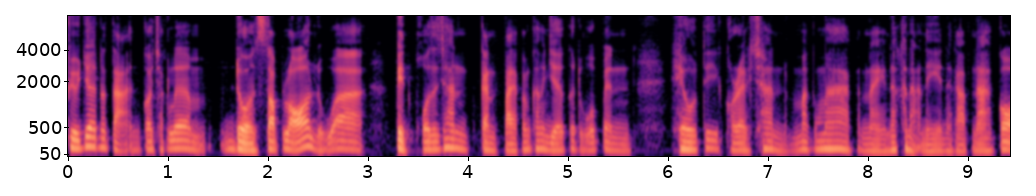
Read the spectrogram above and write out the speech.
ฟิวเจอร์ต่างๆ ก็ชักเริ่มโดน stop loss หรือว่าปิด position กันไปค่อนข้างเยอะก็ถือว่าเป็น healthy correction มาก ๆ ในณขณะนี้นะครับนะก็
